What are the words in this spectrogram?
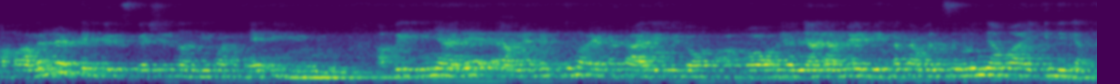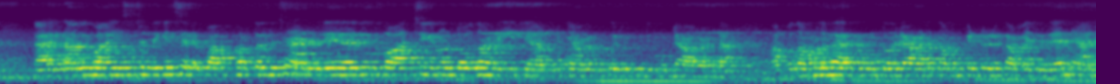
അപ്പോൾ അവരുടെ അടുത്ത് എനിക്ക് ഒരു സ്പെഷ്യൽ നന്ദി പറഞ്ഞേ തീരുള്ളൂ. അപ്പൊ ഇനി ഞാൻ അമ്മേന്റെ അടുത്ത് പറയേണ്ട കാര്യമില്ലല്ലോ. അപ്പോൾ ഞാൻ അമ്മ എഴുതിയിട്ടുള്ള കമൻസുകളും ഞാൻ വായിക്കുന്നില്ല. കാരണം അത് വായിച്ചിട്ടുണ്ടെങ്കിൽ ചിലപ്പോൾ അപ്പുറത്തെ ഒരു ചാനലിൽ ഇത് വാച്ച് ചെയ്യണുണ്ടോ എന്ന് അറിയില്ല. അപ്പൊ ഞാൻ അവർക്ക് ഒരു ബുദ്ധിമുട്ടാവണ്ട. അപ്പൊ നമ്മൾ കാരണം കൊണ്ട് ഒരാൾ നമുക്ക് ഒരു കമന്റിനെ ഞാൻ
